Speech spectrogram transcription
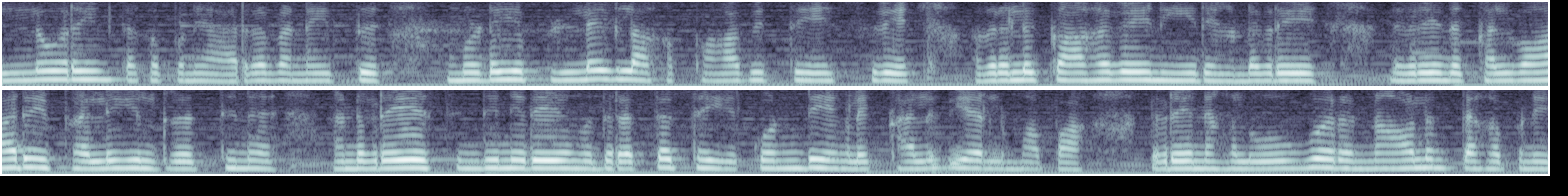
எல்லோரையும் தகப்பனே அரவணைத்து உம்முடைய பிள்ளைகளாக பாவித்து இயேசுவே. அவர்களுக்காகவே நீர் ஆண்டவரே ஆண்டவரே இந்த கல்வாரி பள்ளியில் ரத்தின ஆண்டவரே சிந்தினரே உமது ரத்தத்தை கொண்டு எங்களை கழுவி அருளுமாப்பா. ஆண்டவரே நாங்கள் ஒவ்வொரு நாளும் தகப்பனே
